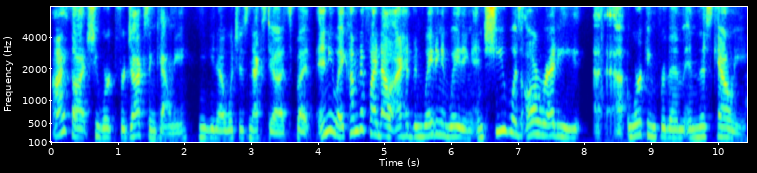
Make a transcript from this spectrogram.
I thought she worked for Jackson County, you know, which is next to us. But anyway, come to find out, I had been waiting and waiting, and she was already uh, uh working for them in this county.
